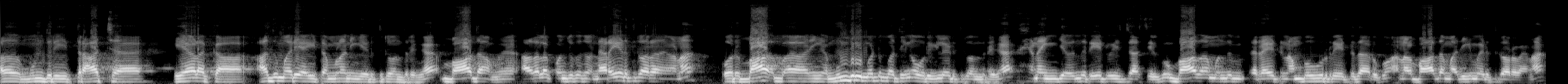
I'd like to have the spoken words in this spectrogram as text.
அதாவது முந்திரி திராட்சை ஏலக்காய் அது மாதிரி ஐட்டம்லாம் நீங்கள் எடுத்துகிட்டு வந்துருங்க. பாதாம் அதெல்லாம் கொஞ்சம் கொஞ்சம் நிறைய எடுத்துகிட்டு வர ஒரு பா நீங்கள் முந்திரி மட்டும் பார்த்தீங்கன்னா ஒரு கிலோ எடுத்துகிட்டு வந்துடுங்க ஏன்னா இங்கே வந்து ரேட் வைஸ் ஜாஸ்தி இருக்கும். பாதாம் வந்து ரேட்டு நம்ம ஊர் ரேட்டு தான் இருக்கும். அதனால் பாதாம் அதிகமாக எடுத்துகிட்டு வர வேணாம்.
